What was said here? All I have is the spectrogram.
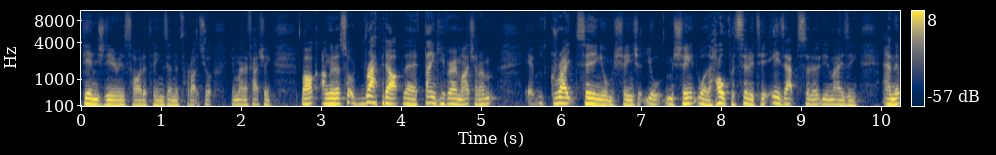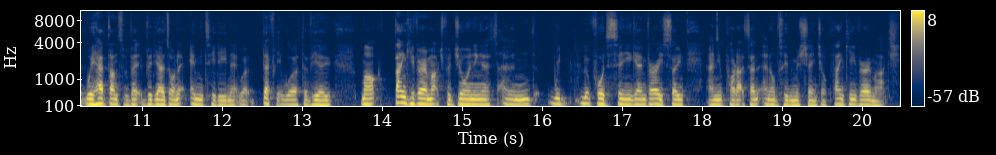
the engineering side of things and the products you're, you're manufacturing. Mark, I'm going to sort of wrap it up there. Thank you very much. And I'm, it was great seeing your machine. Your machine, well, the whole facility is absolutely amazing. And that we have done some videos on MTD Network. Definitely worth a view. Mark, thank you very much for joining us. And we look forward to seeing you again very soon and your products and, and obviously the machine shop. Thank you very much.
